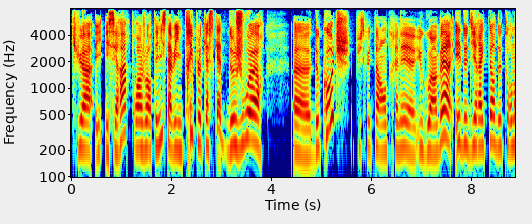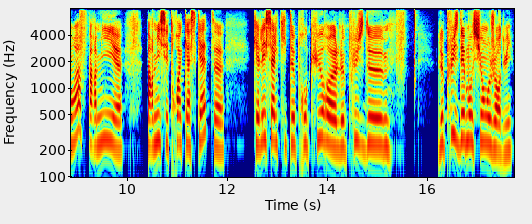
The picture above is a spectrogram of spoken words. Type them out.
tu as, et, c'est rare pour un joueur de tennis, tu avais une triple casquette de joueur, euh, de coach, puisque tu as entraîné euh, Hugo Humbert, et de directeur de tournoi. Parmi, parmi ces trois casquettes, quelle est celle qui te procure le plus le plus d'émotions aujourd'hui?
